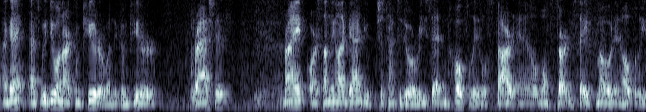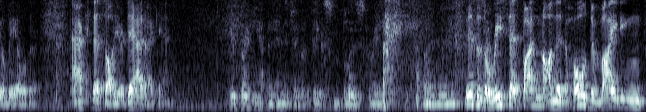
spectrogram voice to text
okay, as we do on our computer when the computer crashes, right, or something like that, you just have to do a reset, and hopefully it'll start, and it won't start in safe mode, and hopefully you'll be able to access all your data again. You're bringing up an image of a big blue screen. This is a reset button on the whole dividing,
